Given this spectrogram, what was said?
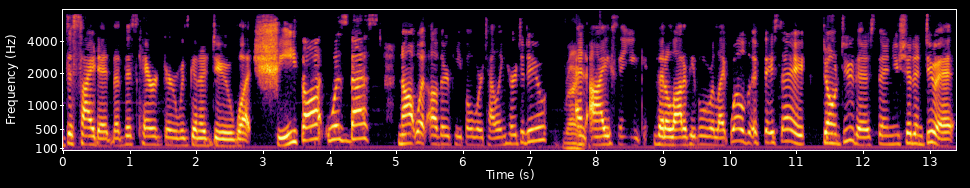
decided that this character was going to do what she thought was best, not what other people were telling her to do. Right. And I think that a lot of people were like, well, if they say don't do this, then you shouldn't do it.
